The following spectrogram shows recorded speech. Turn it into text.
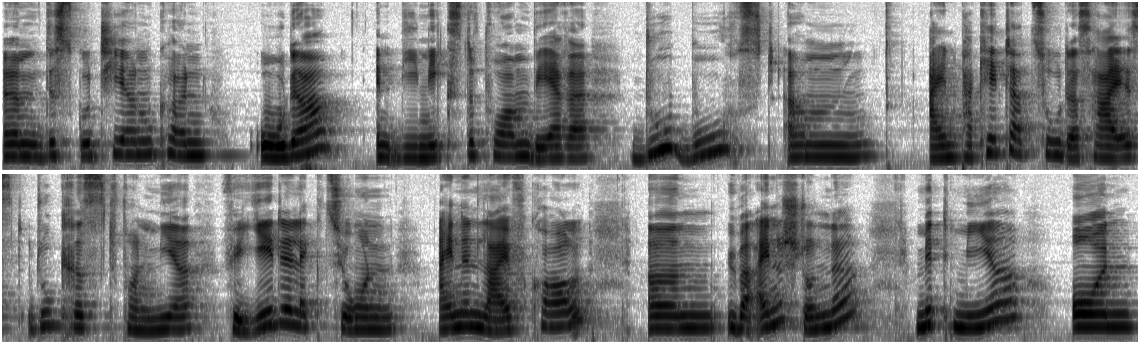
ähm, diskutieren können. Oder die nächste Form wäre Du buchst ähm, ein Paket dazu, das heißt, du kriegst von mir für jede Lektion einen Live-Call ähm, über eine Stunde mit mir und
